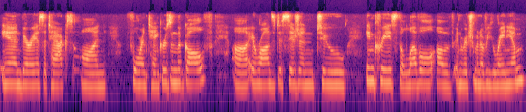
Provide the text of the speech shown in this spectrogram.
in various attacks on foreign tankers in the Gulf, uh, Iran's decision to increase the level of enrichment of uranium,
